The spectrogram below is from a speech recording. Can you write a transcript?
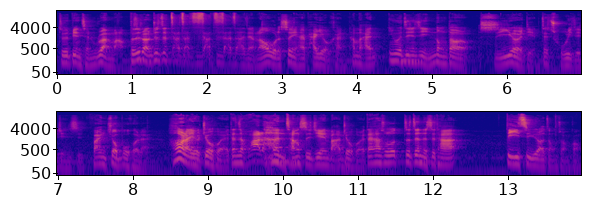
就是变成乱码，不是乱，就是喳喳吱喳吱喳喳这样。然后我的摄影还拍给我看，他们还因为这件事情弄到十一二点在处理这件事。发现救不回来，后来有救回来，但是花了很长时间把他救回来。但他说这真的是他第一次遇到这种状况，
